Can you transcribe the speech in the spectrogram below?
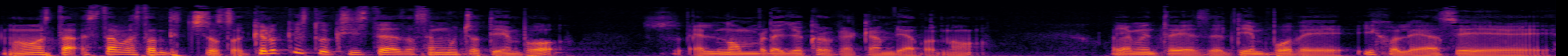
¿no? Está, está bastante chistoso. Creo que esto existe desde hace mucho tiempo. El nombre yo creo que ha cambiado, ¿no? Obviamente desde el tiempo de, híjole, hace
